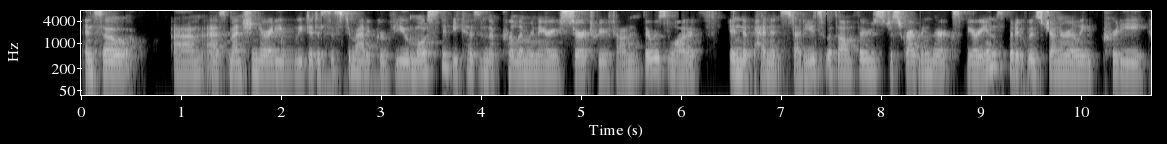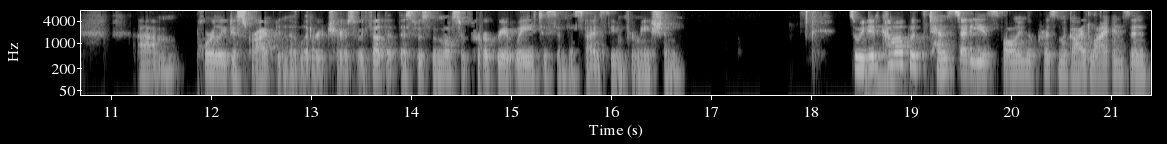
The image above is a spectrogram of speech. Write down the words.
And so, um, as mentioned already, we did a systematic review, mostly because in the preliminary search, we found that there was a lot of independent studies with authors describing their experience, but it was generally pretty um, poorly described in the literature. So we felt that this was the most appropriate way to synthesize the information. So we did come up with 10 studies following the PRISMA guidelines. And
